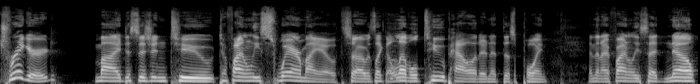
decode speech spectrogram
triggered my decision to to finally swear my oath. So I was like a level two paladin at this point, and then I finally said no.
